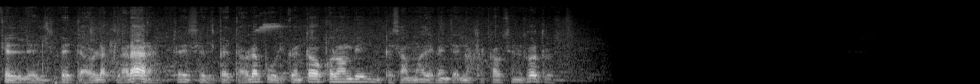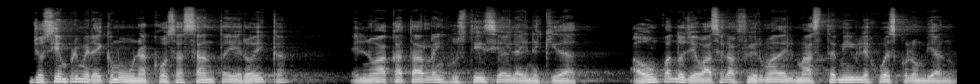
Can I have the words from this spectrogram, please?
que el, espectador la aclarara. Entonces el espectador la publicó en todo Colombia y empezamos a defender nuestra causa nosotros. Yo siempre miré como una cosa santa y heroica el no acatar la injusticia y la inequidad, aun cuando llevase la firma del más temible juez colombiano.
